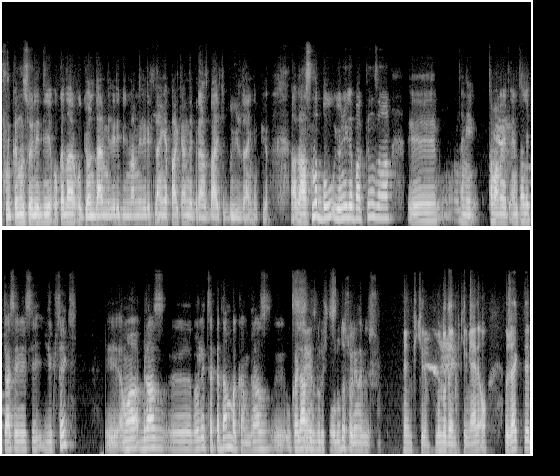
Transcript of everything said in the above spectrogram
Furkan'ın söylediği o kadar o göndermeleri bilmem neleri falan yaparken de biraz belki bu yüzden yapıyor. Aslında bu yönüyle baktığınız zaman e, hani tamam evet entelektüel seviyesi yüksek e, ama biraz e, böyle tepeden bakan biraz e, ukala Evet. bir duruş olduğu da söylenebilir. Hem fikrim. Bunda da hem fikrim. Yani o özellikle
